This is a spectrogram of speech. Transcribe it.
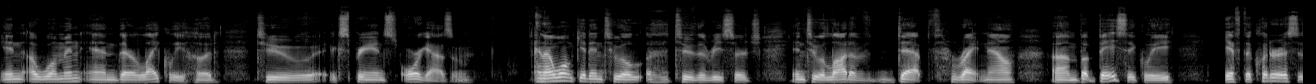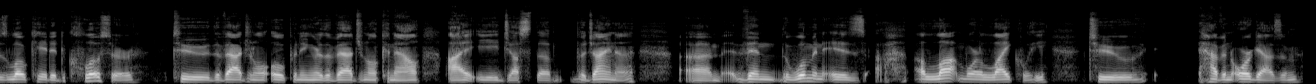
in a woman and their likelihood to experience orgasm. And I won't get into a, uh, to the research into a lot of depth right now, um, but basically, if the clitoris is located closer to the vaginal opening or the vaginal canal, i.e., just the vagina, um, then the woman is a lot more likely to have an orgasm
